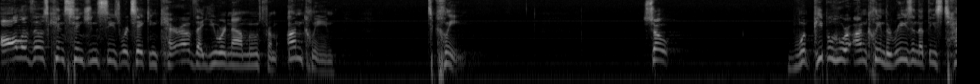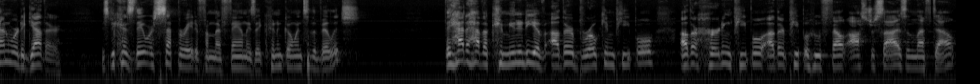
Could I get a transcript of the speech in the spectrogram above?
all of those contingencies were taken care of that you were now moved from unclean to clean. So, when people who were unclean, the reason that these 10 were together is because they were separated from their families. They couldn't go into the village, They had to have a community of other broken people, other hurting people, other people who felt ostracized and left out.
